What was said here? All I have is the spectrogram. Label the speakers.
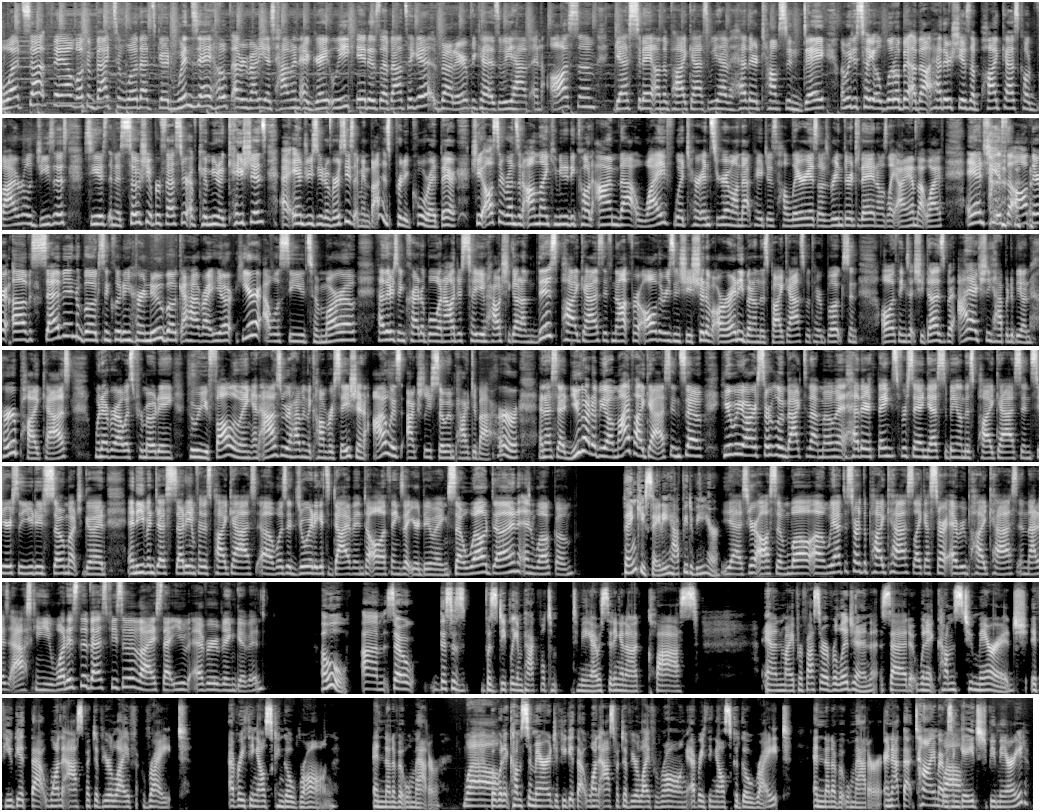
Speaker 1: What's up, fam? Welcome back to Whoa That's Good Wednesday. Hope everybody is having a great week. It is about to get better because we have an awesome guest today on the podcast. We have Heather Thompson Day. Let me just tell you a little bit about Heather. She has a podcast called Viral Jesus. She is an associate professor of communications at Andrews University. I mean, that is pretty cool right there. She also runs an online community called I'm That Wife, which her Instagram on that page is hilarious. I was reading through it today and I was like, I am that wife. And she is the author of seven books, including her new book I have right here. Here, I will see you tomorrow. Heather's incredible, and I'll just tell you how she got on this podcast, if not for all the reasons she should have already been on this podcast with her books and all the things that she does. But I actually happened to be on her podcast whenever I was promoting Who Are You Following? And as we were having the conversation, I was actually so impacted by her. And I said, You got to be on my podcast. And so here we are circling back to that moment. Heather, thanks for saying yes to being on this podcast. And seriously, you do so much good. And even just studying for this podcast uh, was a joy to get to dive into all the things that you're doing. So well done and welcome.
Speaker 2: Thank you, Sadie. Happy to be here.
Speaker 1: Yes, you're awesome. Well, um, we have to start the podcast like I start every podcast, and that is asking you what is the best piece of advice that you've ever been given?
Speaker 2: Oh, um, so this is was deeply impactful to, to me. I was sitting in a class and my professor of religion said, when it comes to marriage, if you get that one aspect of your life right, everything else can go wrong and none of it will matter.
Speaker 1: Wow.
Speaker 2: But when it comes to marriage, if you get that one aspect of your life wrong, everything else could go right and none of it will matter. And at that time, I wow. was engaged to be married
